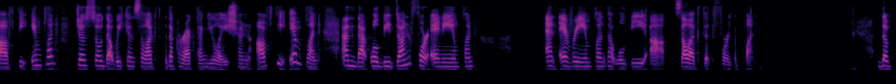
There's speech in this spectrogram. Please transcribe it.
of the implant, just so that we can select the correct angulation of the implant. And that will be done for any implant and every implant that will be uh, selected for the plan the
